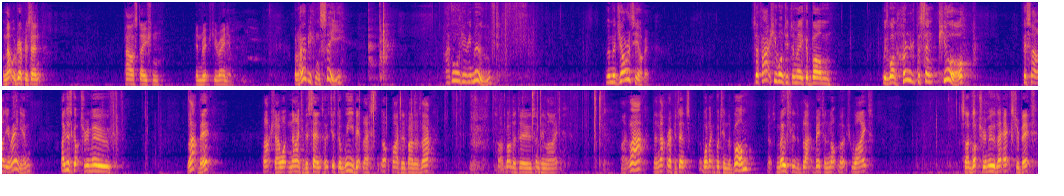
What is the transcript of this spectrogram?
And that would represent power station enriched uranium. But I hope you can see I've already removed the majority of it. So if I actually wanted to make a bomb with 100% pure fissile uranium, I've just got to remove that bit. Well, actually, I want 90%, so it's just a wee bit less, not quite as bad as that. So I've got to do something like, like that. Then that represents what I can put in the bomb. That's mostly the black bit and not much white. So I've got to remove that extra bit.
